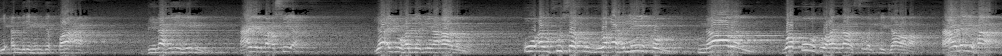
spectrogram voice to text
بأمرهم بالطاعة بنهيهم عن المعصية. يا أيها الذين آمنوا قوا أنفسكم وأهليكم نارا وقودها الناس والحجارة عليها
